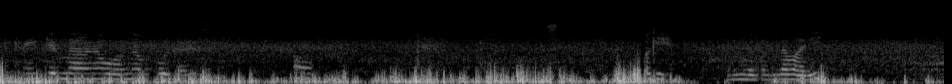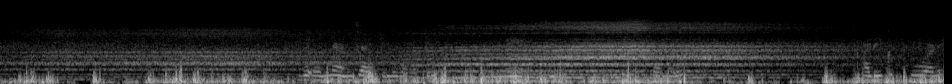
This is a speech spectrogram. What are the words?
എനിക്ക് നീക്കുന്നതാണ് ഓർമ്മ ഗൈസ് ഓക്കെ ഞാൻ പറഞ്ഞ മാതിരി ഇത് ഒന്ന് അഞ്ചായിട്ടുണ്ട് രാത്രി ഒന്ന് അഞ്ച് നമ്മൾ അടിയിൽ പോവാണ്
